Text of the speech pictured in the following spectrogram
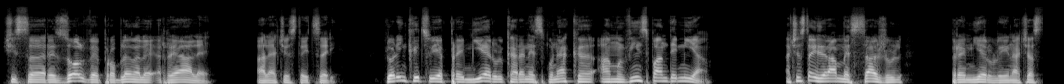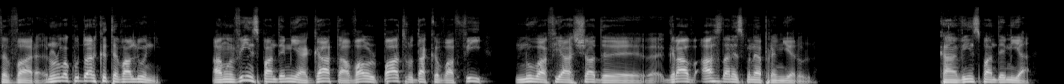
și să rezolve problemele reale ale acestei țări. Florin Câțu e premierul care ne spunea că am învins pandemia. Acesta era mesajul premierului în această vară, în urmă cu doar câteva luni. Am învins pandemia, gata, valul 4, dacă va fi, nu va fi așa de grav, asta ne spunea premierul. Că a învins pandemia.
